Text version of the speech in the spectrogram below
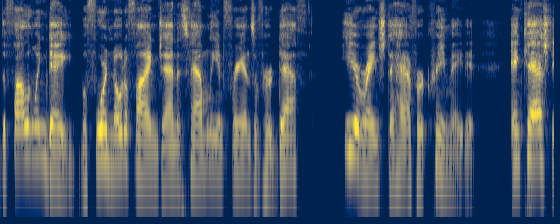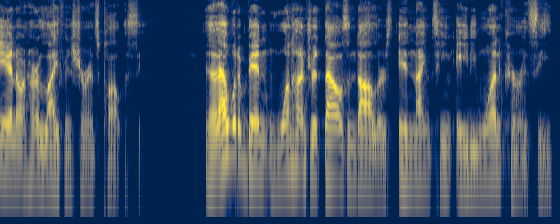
The following day, before notifying Janet's family and friends of her death, he arranged to have her cremated and cashed in on her life insurance policy. Now, that would have been $100,000 in 1981 currency,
